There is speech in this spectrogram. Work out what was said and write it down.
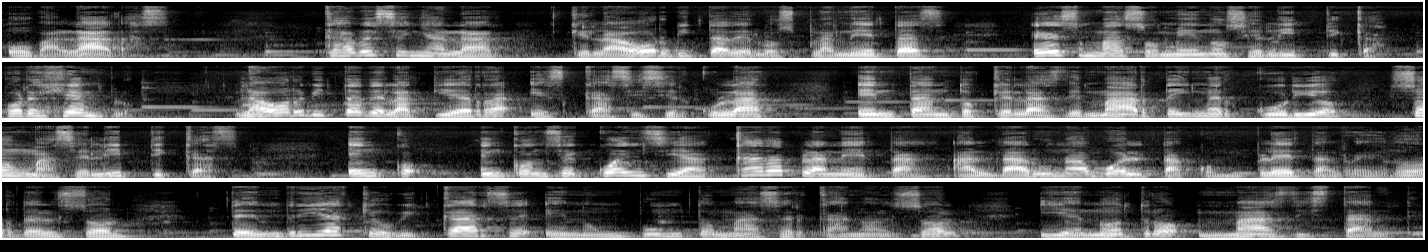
ovaladas. Cabe señalar que la órbita de los planetas es más o menos elíptica. Por ejemplo, la órbita de la Tierra es casi circular, en tanto que las de Marte y Mercurio son más elípticas. En consecuencia, cada planeta, al dar una vuelta completa alrededor del Sol, tendría que ubicarse en un punto más cercano al Sol y en otro más distante.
